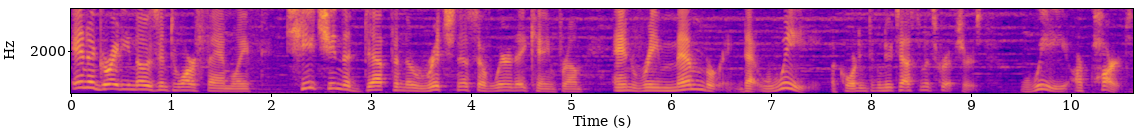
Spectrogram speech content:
integrating those into our family, teaching the depth and the richness of where they came from, and remembering that we, according to the New Testament scriptures, we are part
